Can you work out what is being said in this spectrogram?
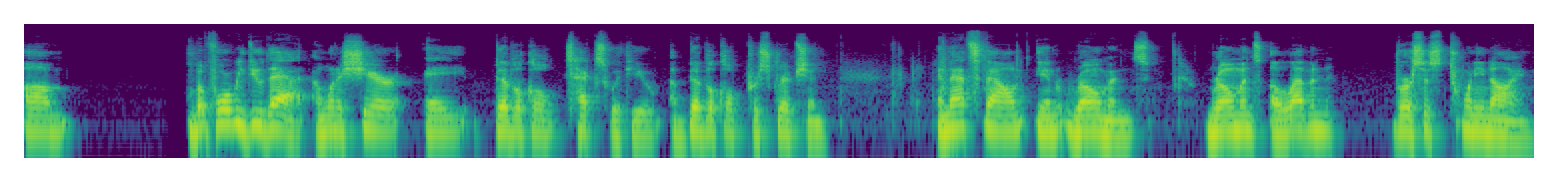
Um, before we do that, I want to share a biblical text with you, a biblical prescription. And that's found in Romans, Romans 11, verses 29.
